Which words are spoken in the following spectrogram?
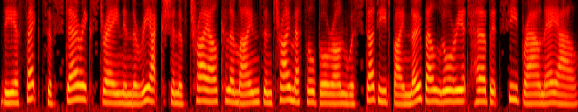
The effects of steric strain in the reaction of trialkylamines and trimethylboron were studied by Nobel laureate Herbert C. Brown al.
